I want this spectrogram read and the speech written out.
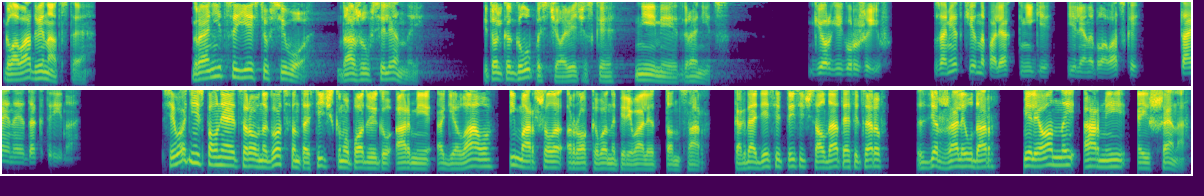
Глава 12. Границы есть у всего, даже у Вселенной. И только глупость человеческая не имеет границ. Георгий Гуржиев. Заметки на полях книги Елены Блаватской «Тайная доктрина». Сегодня исполняется ровно год фантастическому подвигу армии Агелао и маршала Рокова на перевале Тонсар, когда 10 тысяч солдат и офицеров сдержали удар миллионной армии Эйшена.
